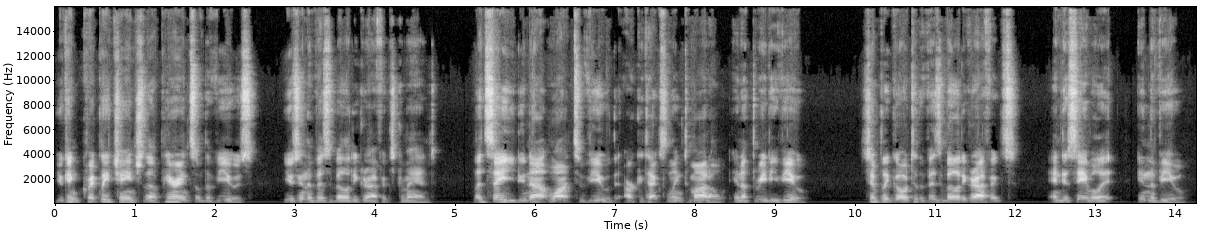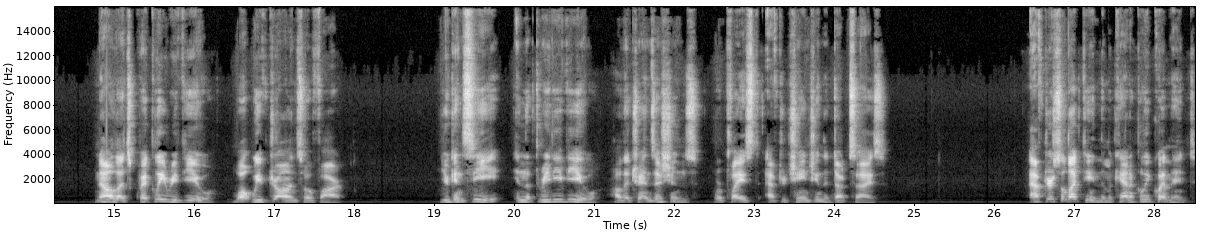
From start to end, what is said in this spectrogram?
You can quickly change the appearance of the views using the Visibility Graphics command. Let's say you do not want to view the architect's linked model in a 3D view. Simply go to the Visibility Graphics and disable it in the view. Now let's quickly review what we've drawn so far. You can see in the 3D view how the transitions were placed after changing the duct size. After selecting the mechanical equipment,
